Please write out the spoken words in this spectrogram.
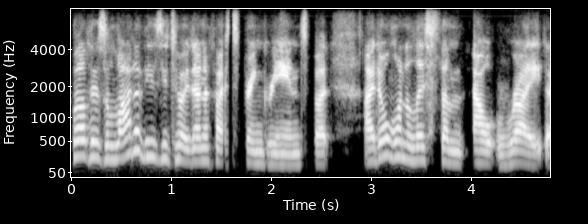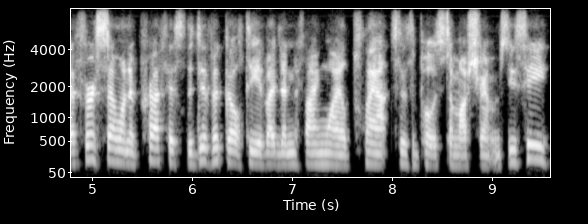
Well, there's a lot of easy to identify spring greens, but I don't want to list them outright. At first, I want to preface the difficulty of identifying wild plants as opposed to mushrooms. You see,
